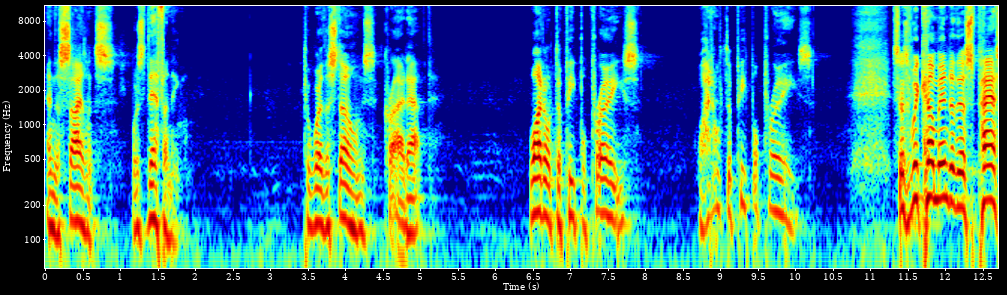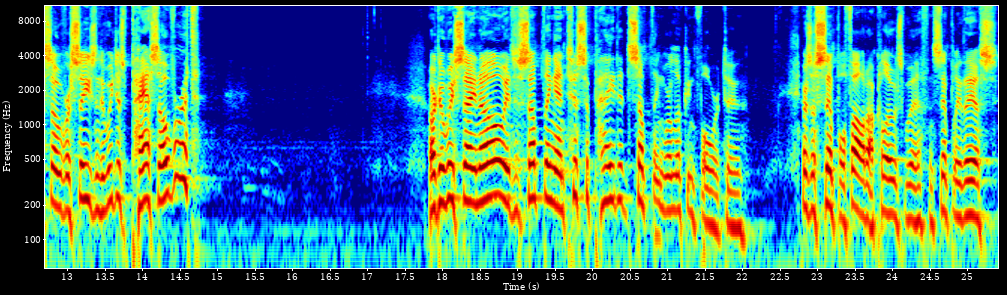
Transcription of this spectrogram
and the silence was deafening to where the stones cried out. Why don't the people praise? Why don't the people praise? So, as we come into this Passover season, do we just pass over it? Or do we say, no, it's something anticipated, something we're looking forward to? There's a simple thought I'll close with, and simply this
